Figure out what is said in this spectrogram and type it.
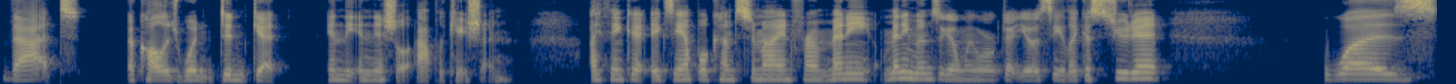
that a college wouldn't didn't get in the initial application. I think an example comes to mind from many many moons ago when we worked at USC. Like a student was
